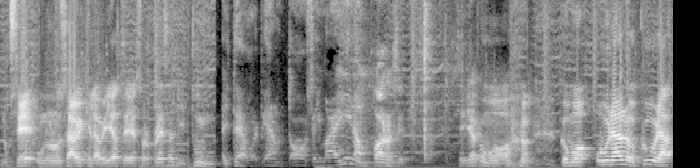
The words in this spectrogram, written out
no sé, uno no sabe que la vida te dé sorpresas y ¡tum! Ahí te devolvieron todo, se imaginan, parce. Sería como, como una locura,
